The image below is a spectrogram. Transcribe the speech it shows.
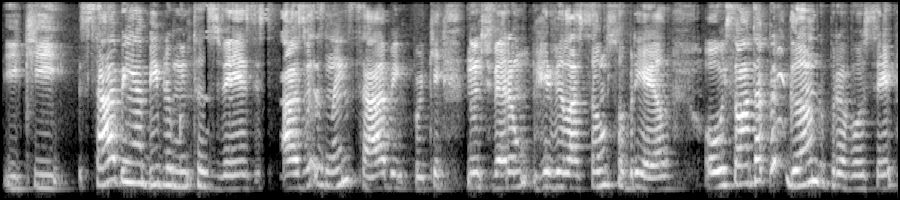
e que sabem a Bíblia muitas vezes, às vezes nem sabem porque não tiveram revelação sobre ela, ou estão até pregando para você,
